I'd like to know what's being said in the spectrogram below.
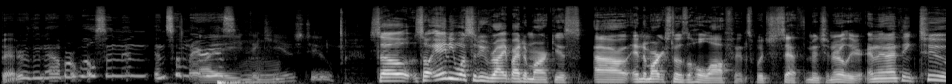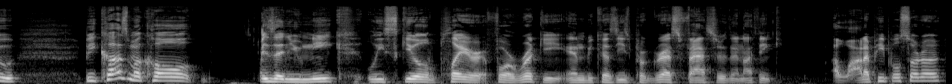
better than Albert Wilson in, in some areas. I think he is too. So so Andy wants to do right by Demarcus, uh, and Demarcus knows the whole offense, which Seth mentioned earlier. And then I think too, because Mecole is a uniquely skilled player for a rookie, and because he's progressed faster than I think a lot of people sort of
